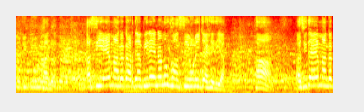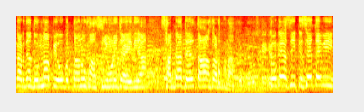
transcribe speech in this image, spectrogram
ਤੁਸੀਂ ਕੀ ਹਾਂਜੀ। ਅਸੀਂ ਇਹ ਮੰਗ ਕਰਦੇ ਹਾਂ ਵੀਰੇ ਇਹਨਾਂ ਨੂੰ ਫਾਂਸੀ ਹੋਣੀ ਚਾਹੀਦੀ ਆ। ਹਾਂ ਅਸੀਂ ਤਾਂ ਇਹ ਮੰਗ ਕਰਦੇ ਹਾਂ ਦੋਨਾਂ ਪਿਓ ਪੁੱਤਾਂ ਨੂੰ ਫਾਂਸੀ ਹੋਣੀ ਚਾਹੀਦੀ ਆ। ਸਾਡਾ ਦਿਲ ਤਾਂ ਤੜਫਣਾ। ਕਿਉਂਕਿ ਅਸੀਂ ਕਿਸੇ ਤੇ ਵੀ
